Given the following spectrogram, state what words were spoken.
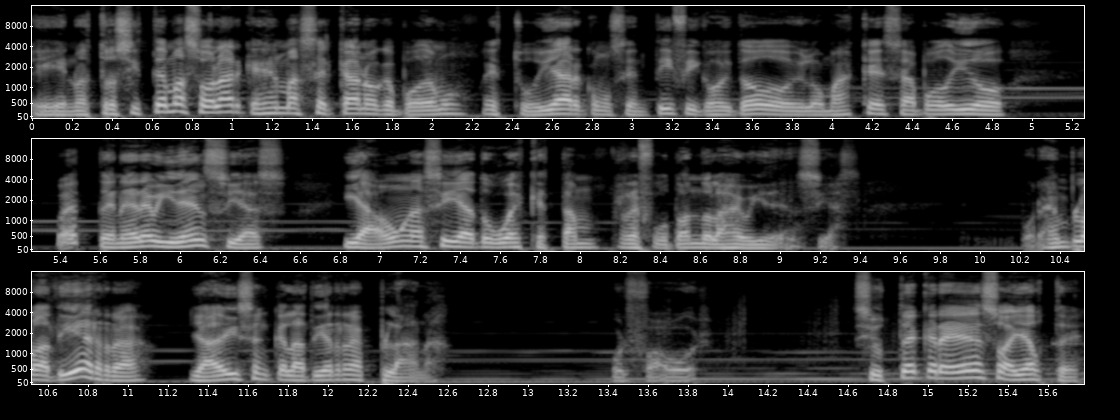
Eh, nuestro sistema solar, que es el más cercano que podemos estudiar como científicos y todo, y lo más que se ha podido pues, tener evidencias, y aún así ya tú ves que están refutando las evidencias. Por ejemplo, la Tierra, ya dicen que la Tierra es plana. Por favor. Si usted cree eso, allá usted.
